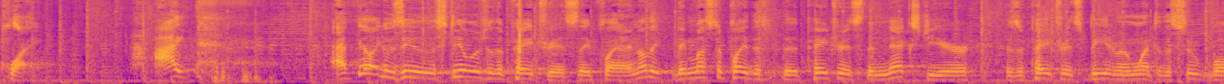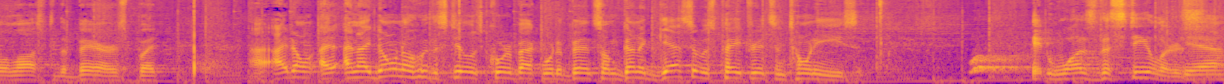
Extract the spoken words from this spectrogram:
play? I. I feel like it was either the Steelers or the Patriots they played. I know they, they must have played the, the Patriots the next year because the Patriots beat them and went to the Super Bowl and lost to the Bears. But I, I don't, I, and I don't know who the Steelers quarterback would have been. So I'm going to guess it was Patriots and Tony Eason. It was the Steelers. Yeah.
